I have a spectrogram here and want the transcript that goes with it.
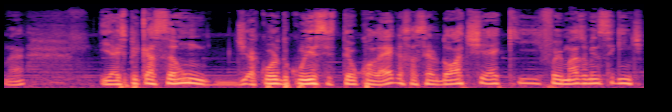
né? E a explicação, de acordo com esse teu colega sacerdote, é que foi mais ou menos o seguinte:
